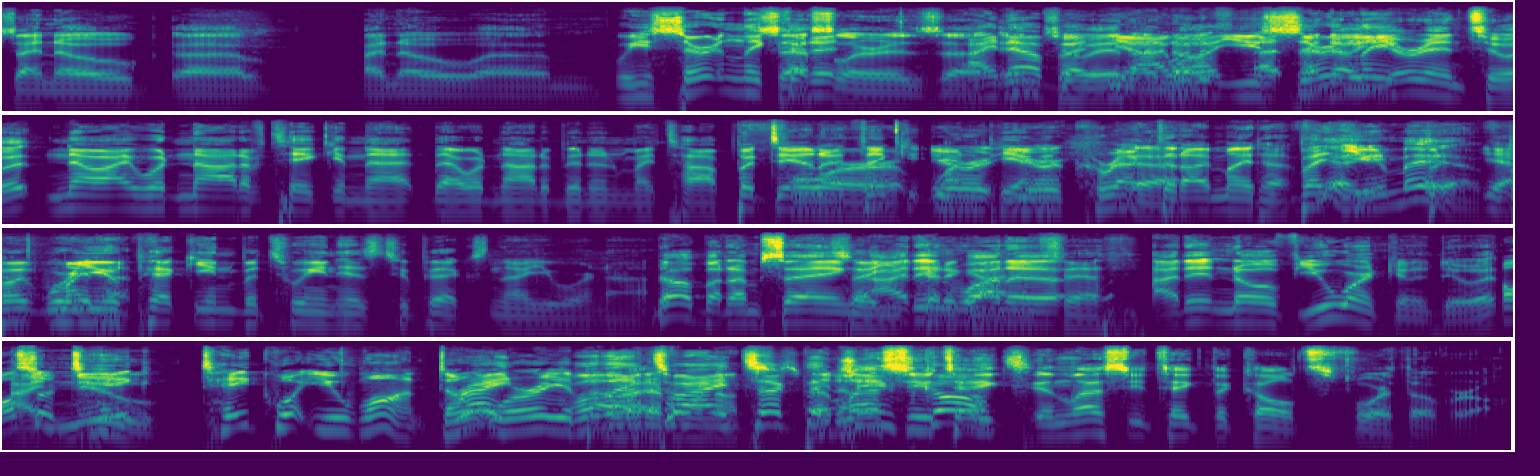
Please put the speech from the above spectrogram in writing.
because I know. Uh, I know. Um, Well, you certainly could. Sessler is. Uh, I know, into but it. yeah, I I know, would- you I know certainly- you're into it. No, I would not have taken that. That would not have been in my top. But Dan, I think you're you're correct Yeah. that I might have. But Yeah, you, you may but, have. Yeah, but were you have. picking between his two picks? No, you were not. No, but I'm saying So I didn't want to. I didn't know if you weren't going to do it. also, I knew take take what you want. Don't Right. worry Well, about Well, that's why I took the doing. unless Chiefs you Colts. take unless you take the Colts fourth overall.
